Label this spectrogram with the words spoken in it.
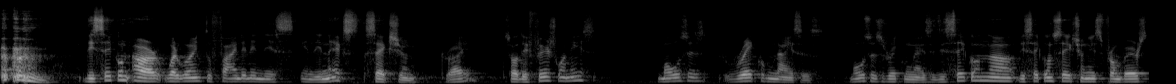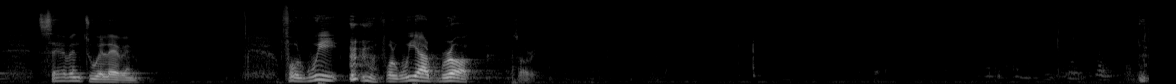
the second R, we're going to find it in, this, in the next section, right? So the first one is Moses recognizes. Moses recognizes. The second, uh, the second section is from verse 7 to 11. For we, for we are brought, sorry.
